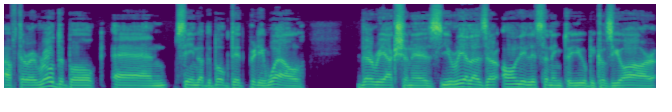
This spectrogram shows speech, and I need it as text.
after I wrote the book and seeing that the book did pretty well, their reaction is you realize they're only listening to you because you are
